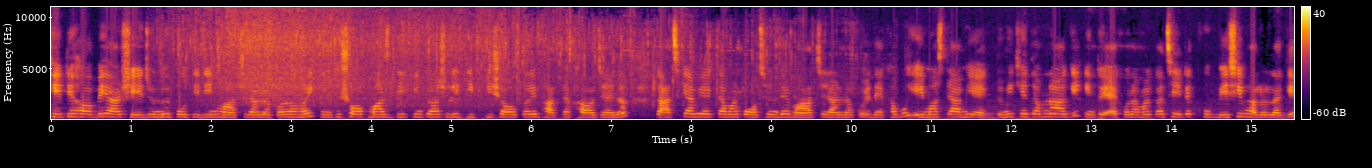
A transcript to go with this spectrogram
খেতে হবে আর সেই জন্যই প্রতিদিন মাছ রান্না করা হয়। কিন্তু সব মাছ দিয়ে কিন্তু আসলে তৃপ্তি সহকারে ভাতটা খাওয়া যায় না। তো আজকে আমি একটা আমার পছন্দের মাছ রান্না করে দেখাবো। এই মাছটা আমি একদমই খেতাম না আগে, কিন্তু এখন আমার কাছে এটা খুব বেশি ভালো লাগে।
